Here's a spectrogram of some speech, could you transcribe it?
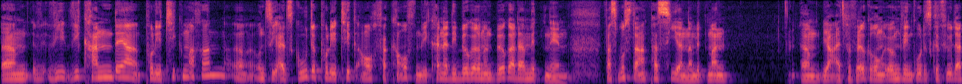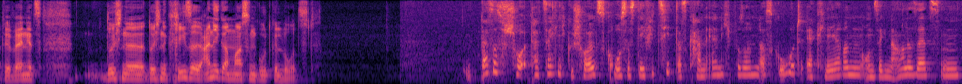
Ähm, wie, wie kann der Politik machen äh, und sie als gute Politik auch verkaufen? Wie kann er die Bürgerinnen und Bürger da mitnehmen? Was muss da passieren, damit man ähm, ja, als Bevölkerung irgendwie ein gutes Gefühl hat, wir werden jetzt durch eine, durch eine Krise einigermaßen gut gelotst? Das ist tatsächlich Scholz großes Defizit. Das kann er nicht besonders gut erklären und Signale setzen.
